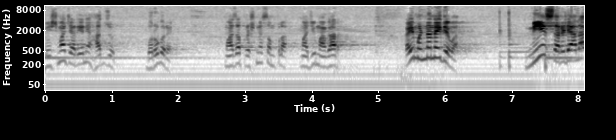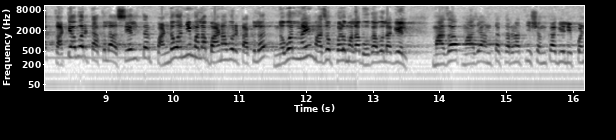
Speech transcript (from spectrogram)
भीष्माचार्याने हात जोड. बरोबर आहे. माझा प्रश्न संपला. माझी माघार. काही म्हणणं नाही देवा. मी सरड्याला काट्यावर टाकलं असेल तर पांडवांनी मला बाणावर टाकलं. नवल नाही माझं फळ मला भोगावं लागेल. माझा माझ्या अंतकरणातली शंका गेली पण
